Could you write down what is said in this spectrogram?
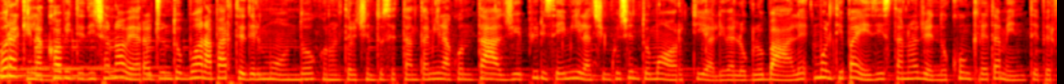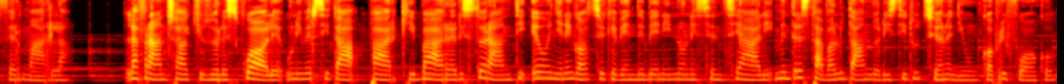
Ora che la Covid-19 ha raggiunto buona parte del mondo, con oltre 170.000 contagi e più di 6.500 morti a livello globale, molti paesi stanno agendo concretamente per fermarla. La Francia ha chiuso le scuole, università, parchi, bar, ristoranti e ogni negozio che vende beni non essenziali, mentre sta valutando l'istituzione di un coprifuoco.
